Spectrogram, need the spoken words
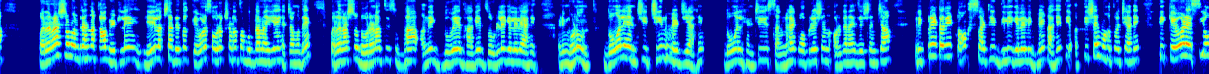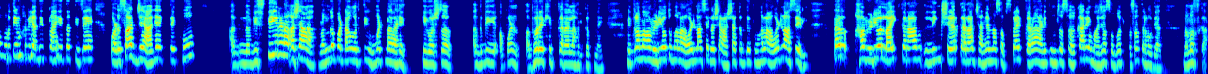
परराष्ट्र मंत्र्यांना का भेटले हे लक्षात येतं. केवळ संरक्षणाचा मुद्दा नाहीये. ह्याच्यामध्ये परराष्ट्र धोरणाचे सुद्धा अनेक दुवे धागे जोडले गेलेले आहेत. आणि म्हणून दोवल यांची चीन भेट जी आहे दोवल यांची संघाय कॉपरेशन ऑर्गनायझेशनच्या प्रिपरेटरी टॉक्ससाठी दिली गेलेली भेट आहे. ती अतिशय महत्वाची आहे. ती केवळ एससीओ पुरती मर्यादित नाही तर तिचे पडसाद जे आहेत ते खूप विस्तीर्ण अशा रंगपटावरती उमटणार आहेत ही गोष्ट अगदी आपण अधोरेखित करायला हरकत नाही. मित्रांनो हा व्हिडिओ तुम्हाला आवडला असेल अशी आशा करते तुम्हाला आवडला असेल तर हा व्हिडिओ लाईक करा लिंक शेअर करा चॅनलला सबस्क्राईब करा आणि तुमचं सहकार्य माझ्यासोबत असंच राहू द्या नमस्कार.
